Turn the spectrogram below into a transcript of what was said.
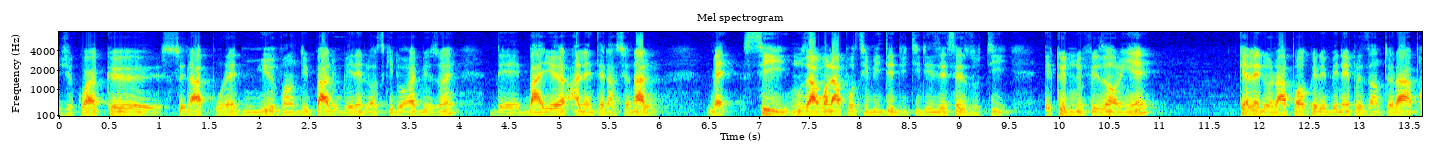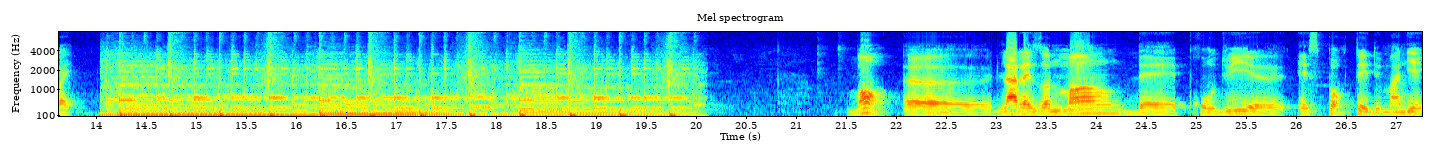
je crois que cela pourrait être mieux vendu par le Bénin lorsqu'il aurait besoin des bailleurs à l'international. Mais si nous avons la possibilité d'utiliser ces outils et que nous ne faisons rien, quel est le rapport que le Bénin présentera après? Bon, euh, l'arraisonnement des produits euh, exportés de manière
